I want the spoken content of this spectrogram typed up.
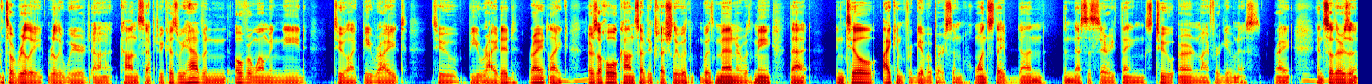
it's a really really weird uh, concept because we have an overwhelming need to like be right, to be righted, right? Like there's a whole concept, especially with with men or with me, that until I can forgive a person, once they've done the necessary things to earn my forgiveness, right? And so there's a,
